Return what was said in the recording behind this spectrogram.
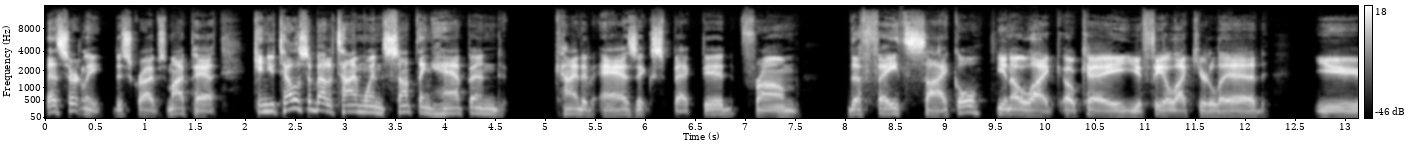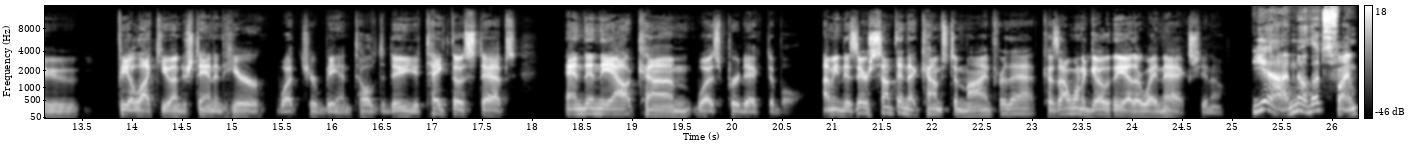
That certainly describes my path. Can you tell us about a time when something happened, kind of as expected from the faith cycle? You know, like okay, you feel like you're led, you feel like you understand and hear what you're being told to do. You take those steps, and then the outcome was predictable. I mean, is there something that comes to mind for that? Because I want to go the other way next, you know. Yeah, no, that's fine.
